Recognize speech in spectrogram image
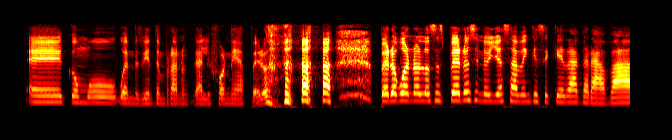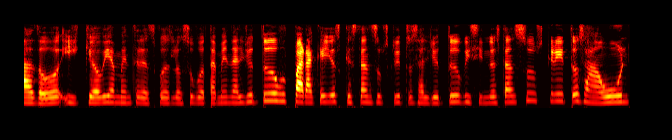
eh, como, bueno, es bien temprano en California, pero, pero bueno, los espero, si no ya saben que se queda grabado y que obviamente después lo subo también al YouTube para aquellos que están suscritos al YouTube y si no están suscritos aún,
